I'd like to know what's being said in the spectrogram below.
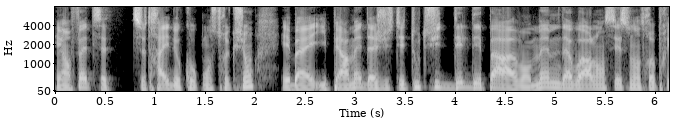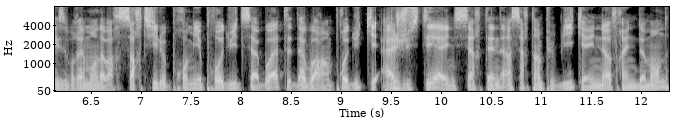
Et en fait, cette ce travail de co-construction, eh ben, il permet d'ajuster tout de suite dès le départ, avant même d'avoir lancé son entreprise vraiment, d'avoir sorti le premier produit de sa boîte, d'avoir un produit qui est ajusté à une certaine, un certain public, à une offre, à une demande.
